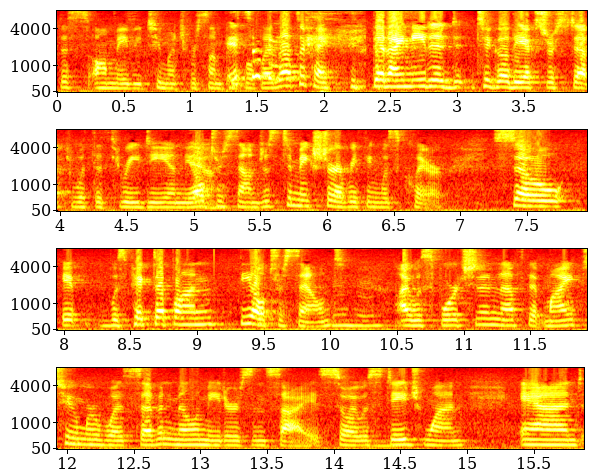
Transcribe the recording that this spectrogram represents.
this all may be too much for some people, but that's okay, that I needed to go the extra step with the 3D and the Yeah. ultrasound just to make sure everything was clear. So it was picked up on the ultrasound. Mm-hmm. I was fortunate enough that my tumor was seven millimeters in size, so I was stage one. And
